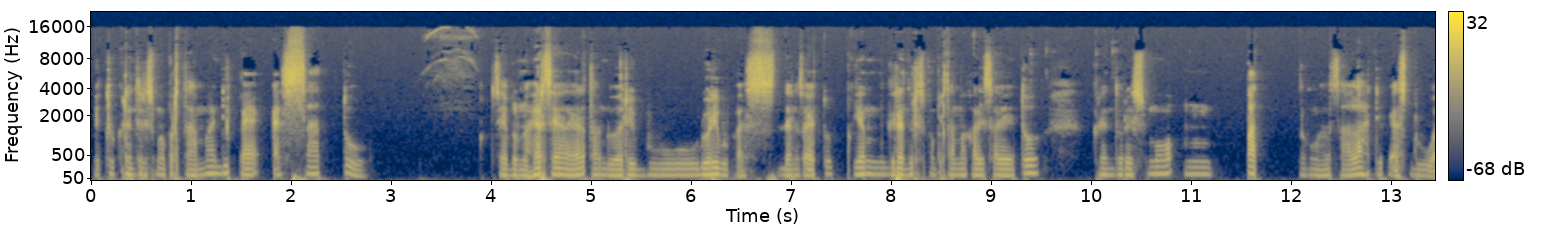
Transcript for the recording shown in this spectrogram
Itu Gran Turismo pertama di PS1. Saya belum lahir, saya lahir tahun 2000 2000 pas. Dan saya itu game Gran Turismo pertama kali saya itu Gran Turismo 4 kalau salah di PS2.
